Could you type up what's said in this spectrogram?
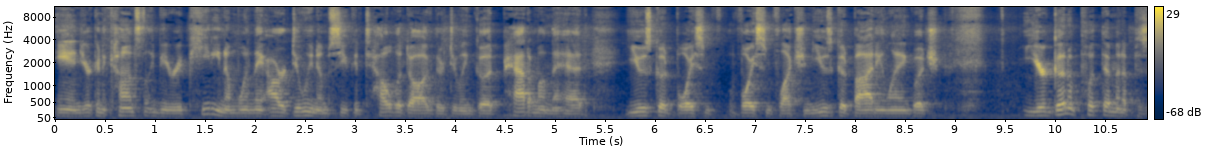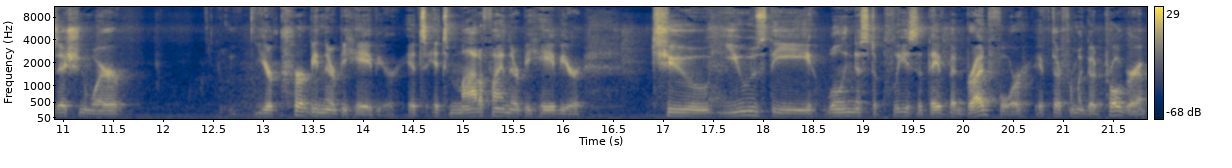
and you're going to constantly be repeating them when they are doing them. So you can tell the dog they're doing good pat them on the head use good voice voice inflection use good body language. You're going to put them in a position where you're curbing their behavior. It's it's modifying their behavior to use the willingness to please that they've been bred for if they're from a good program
